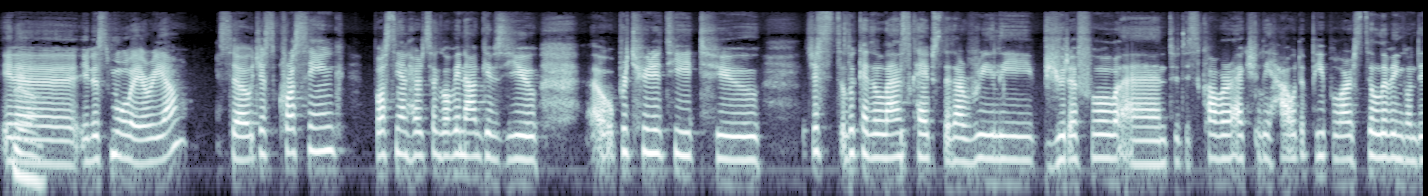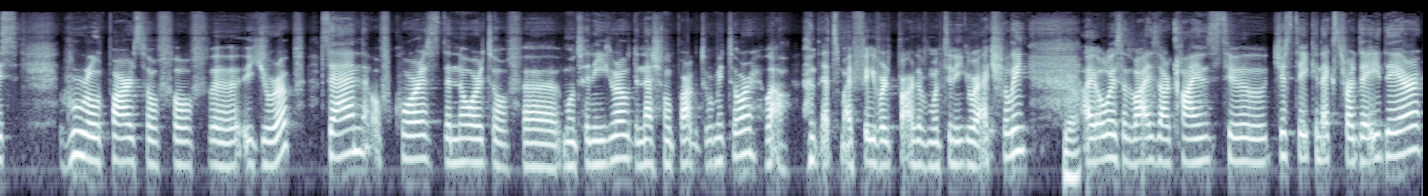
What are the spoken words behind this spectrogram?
in yeah. a in a small area. So just crossing Bosnia and Herzegovina gives you opportunity to just look at the landscapes that are really beautiful and to discover actually how the people are still living on these rural parts of, of uh, Europe. Then, of course, the north of uh, Montenegro, the National Park Durmitor. Well, that's my favorite part of Montenegro, actually. Yeah. I always advise our clients to just take an extra day there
